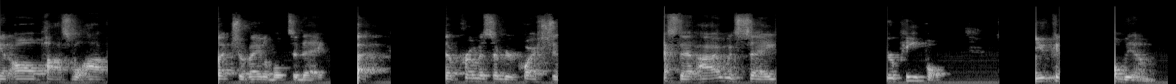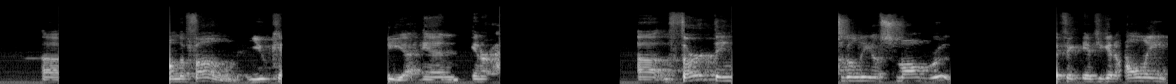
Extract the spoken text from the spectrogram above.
at all possible options available today. But the premise of your question is that I would say your people. You can call them uh, on the phone. You can and interact. Uh, third thing, possibility of small groups. If, you can only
